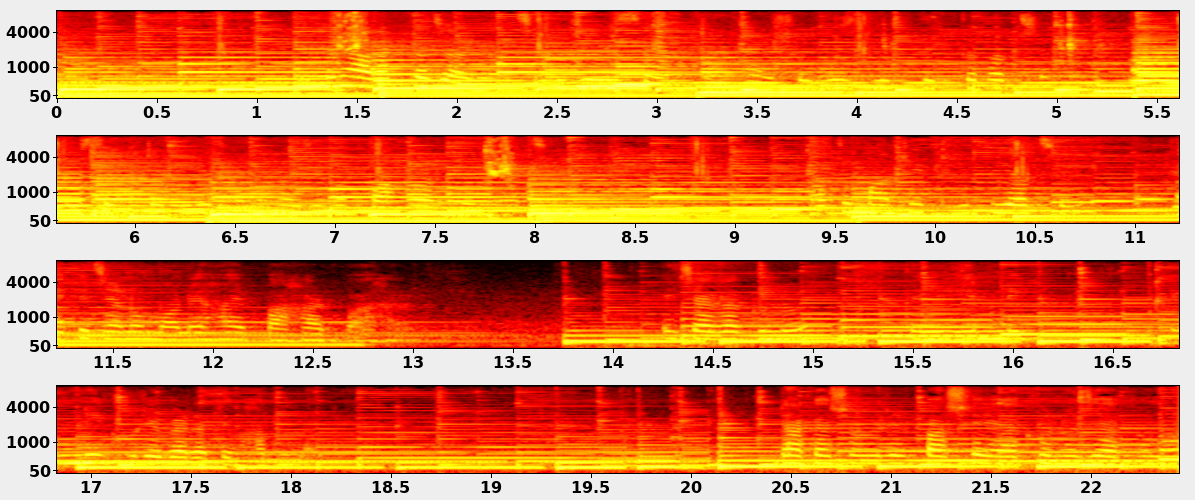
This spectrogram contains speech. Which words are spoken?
হ্যাঁ দেখতে পাচ্ছেন? পাহাড় এত দেখে যেন মনে হয় পাহাড় পাহাড়। এই জায়গাগুলো এমনি এমনি ঘুরে বেড়াতে ভালো লাগে। ঢাকা শহরের পাশে এখনও যে এখনও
